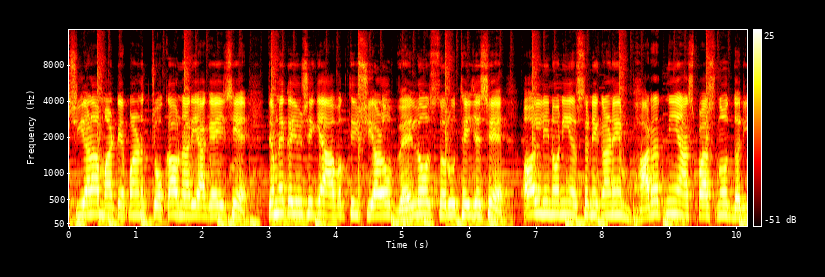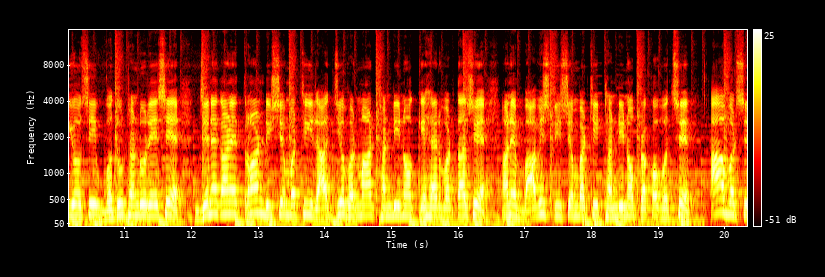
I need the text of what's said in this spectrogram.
શિયાળા માટે પણ ચોંકાવનારી આગાહી છે. તેમણે કહ્યું છે કે આ વખતે શિયાળો વહેલો શરૂ થઈ જશે. અલ નિનોની અસરને કારણે ભારતની આસપાસનો દરિયો છે વધુ ઠંડુ રહેશે, જેને કારણે ત્રણ ડિસેમ્બરથી રાજ્યભરમાં ઠંડીનો કહેર વર્તાશે અને બાવીસ ડિસેમ્બરથી ઠંડીનો પ્રકોપ વધશે. આ વર્ષે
